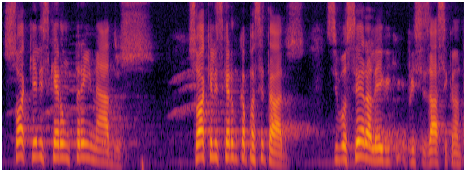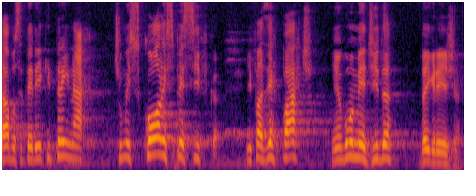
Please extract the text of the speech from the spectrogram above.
Só aqueles que eram treinados, só aqueles que eram capacitados. Se você era leigo e precisasse cantar, você teria que treinar. Tinha uma escola específica e fazer parte, em alguma medida, da igreja.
